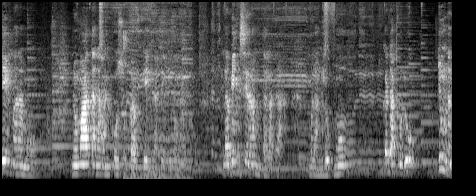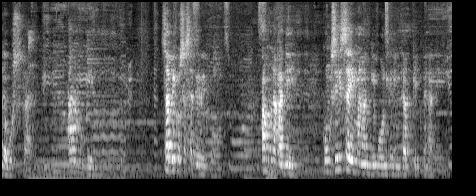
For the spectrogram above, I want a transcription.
Kim, aram mo, numatanaan ko sa cupcake na tigil mo. Labing siram talaga. Malang look mo, kadapulo, yung nagabuskan. Aram Kim, sabi ko sa sarili ko, amo na kadi, kung sisay man naggibon ka ng cupcake na kadi,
